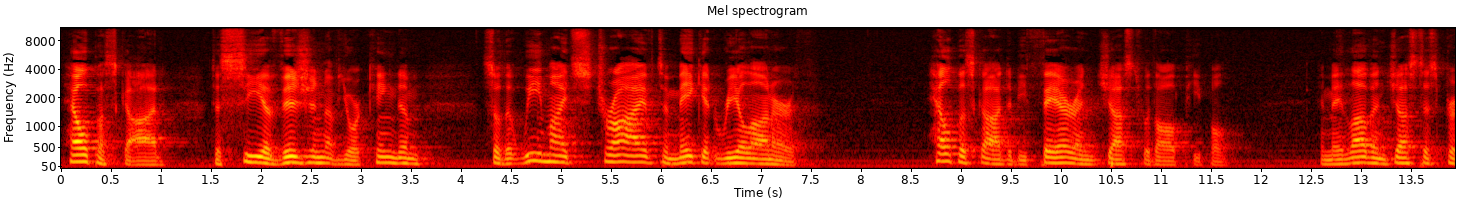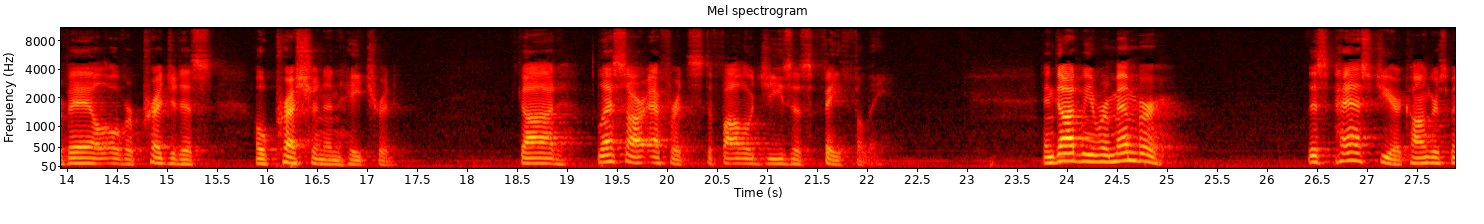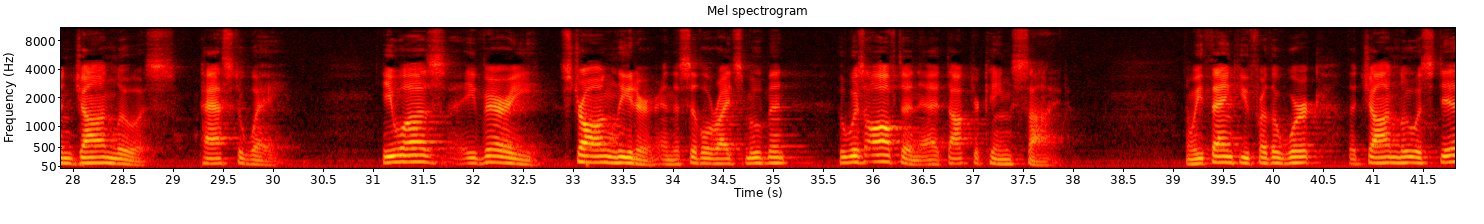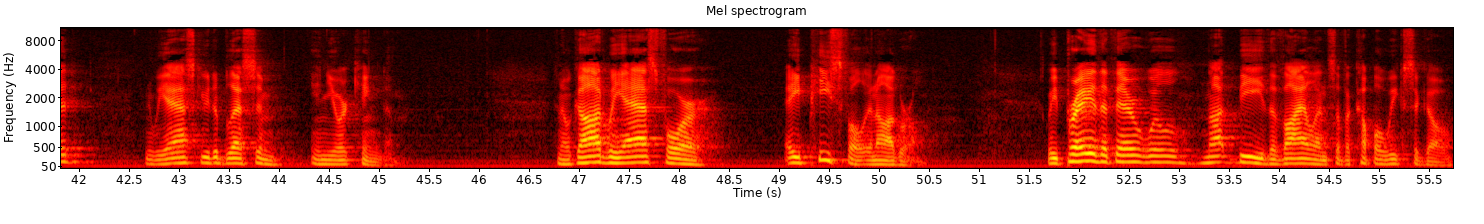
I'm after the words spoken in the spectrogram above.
Help us, God, to see a vision of your kingdom so that we might strive to make it real on earth. Help us, God, to be fair and just with all people. And may love and justice prevail over prejudice, oppression, and hatred. God, bless our efforts to follow Jesus faithfully. And God, we remember this past year, Congressman John Lewis passed away. He was a very strong leader in the civil rights movement who was often at Dr. King's side. And we thank you for the work that John Lewis did, and we ask you to bless him in your kingdom. And, oh God, we ask for a peaceful inaugural. We pray that there will not be the violence of a couple weeks ago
